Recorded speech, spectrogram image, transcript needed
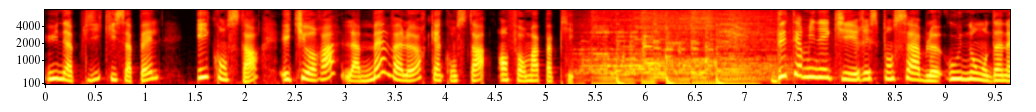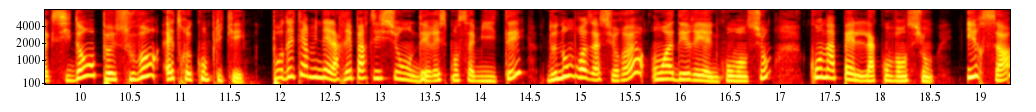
une appli qui s'appelle e-constat et qui aura la même valeur qu'un constat en format papier. Déterminer qui est responsable ou non d'un accident peut souvent être compliqué. Pour déterminer la répartition des responsabilités, de nombreux assureurs ont adhéré à une convention qu'on appelle la convention IRSA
